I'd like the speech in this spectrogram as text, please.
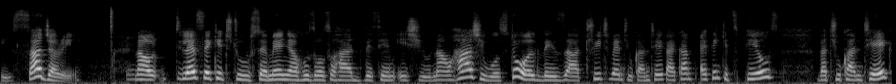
is surgery. Now, t- let's take it to Semenya, who's also had the same issue. Now, her, she was told there's a treatment you can take. I can't. I think it's pills that you can take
